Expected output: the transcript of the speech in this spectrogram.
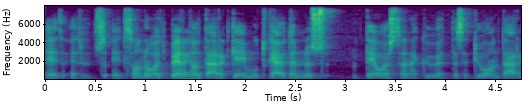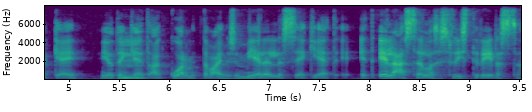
et, et, et sanoo, että perhe on tärkein, mutta käytännössä teoissa näkyy, että se työ on tärkein. Niin jotenkin, mm. että aika kuormittava ihmisen mielelle sekin, että, että elää sellaisessa ristiriidassa.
